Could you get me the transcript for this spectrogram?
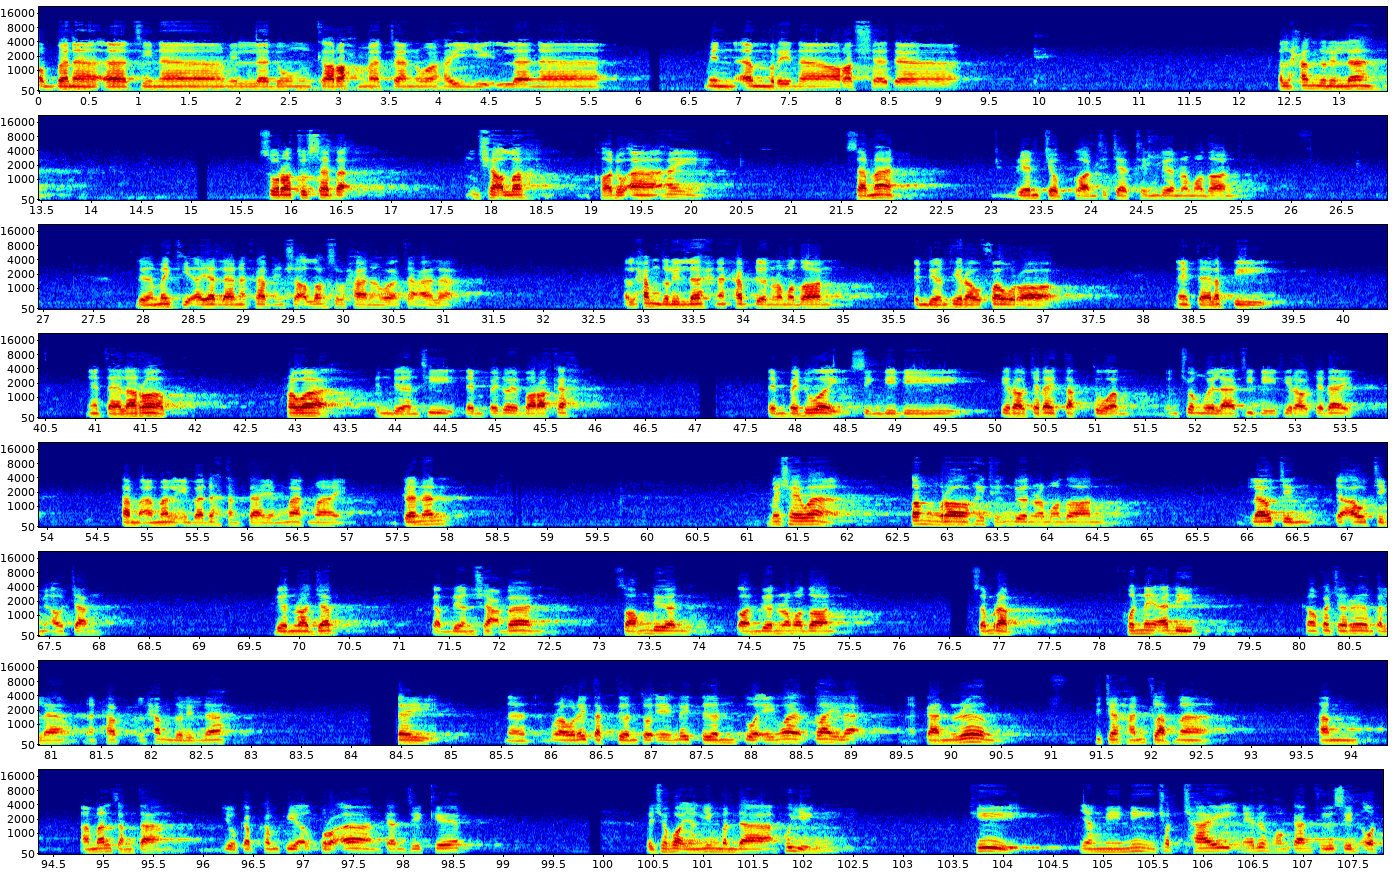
ربنا آتنا من لدنك رحمة وهيئ لنا من أمرنا رشدا الحمد لله سورة سبأ إن شاء الله ขอดุอาให้สามารถเรียนจบก่อนที่จะถึงเดือนรอมฎอน เหลือไม่กี่อายัดแล้วนะครับอินชาอัลลอฮ์ سبحانه และ تعالى อัลฮัมดุลิลละนะครับ เดือนรอมฎอนเป็นเดือนที่เราเฝ้ารอ ในแต่ละปี ในแต่ละรอบ เพราะว่าเป็นเดือนที่เต็มไปด้วยบารักะเต็มไปด้วยสิ่งดี ๆ ที่เราจะได้ตักตวงเป็นช่วงเวลาที่ดีที่เราจะได้ทำอามัลอิบาดะต่างๆอย่างมากมาย กระนั้น ไม่ใช่ว่าต้องรอให้ถึงเดือนรอมฎอน แล้วจึงจะเอาจริงเอาจัง เดือนรอจับกับเดือนชาบ้านสองเดือนก่อนเดือนรอมฎอนสำหรับคนในอดีต เขาก็จะเริ่มกันแล้วนะครับอัลฮัมดุลิลละได้ นะเราได้ตักเตือนตัวเองได้เตือนตัวเองว่าใกล้แล้วนะการเริ่มที่จะหันกลับมาทำอามัลต่างๆ อยู่กับคำพีอัลกุรอานการซิกเกตโดยเฉพาะอย่างยิ่งบรรดาผู้หญิง ที่ยังมีหนี้ชดใช้ในเรื่องของการถือศีลอด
